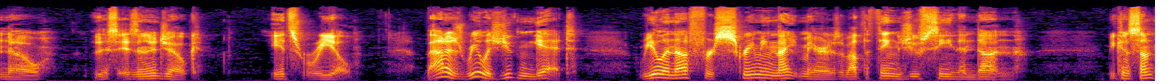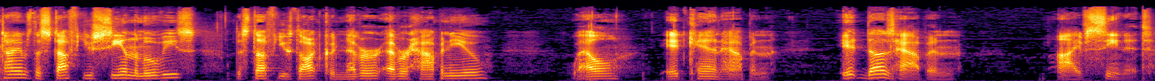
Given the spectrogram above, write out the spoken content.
No, this isn't a joke. It's real. About as real as you can get. Real enough for screaming nightmares about the things you've seen and done. Because sometimes the stuff you see in the movies, the stuff you thought could never ever happen to you, well, it can happen. It does happen. I've seen it.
